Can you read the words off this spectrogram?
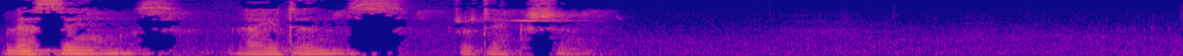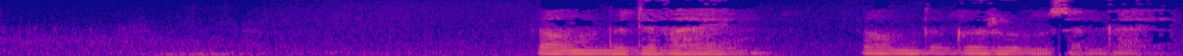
blessings, guidance, protection. From the divine, from the gurus and guides.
